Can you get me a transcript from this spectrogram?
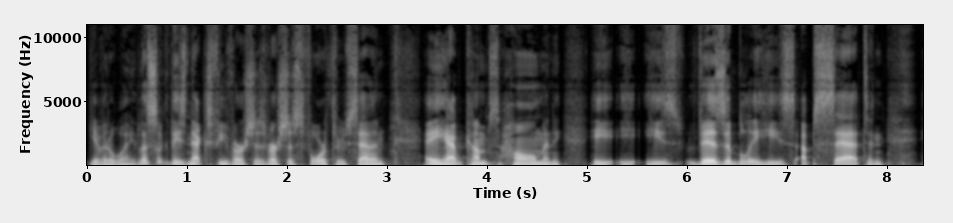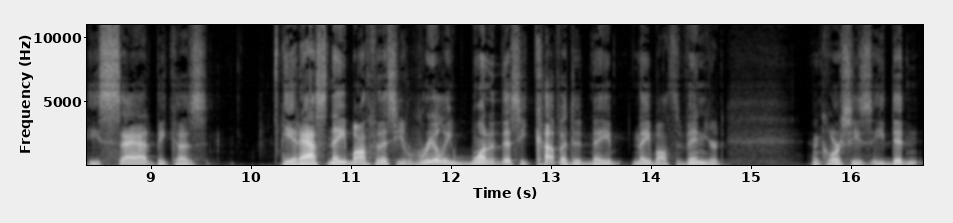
give it away. Let's look at these next few verses, verses four through seven. Ahab comes home and he, he he's visibly he's upset and he's sad because he had asked Naboth for this. He really wanted this. He coveted Naboth's vineyard. And of course, he's he didn't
